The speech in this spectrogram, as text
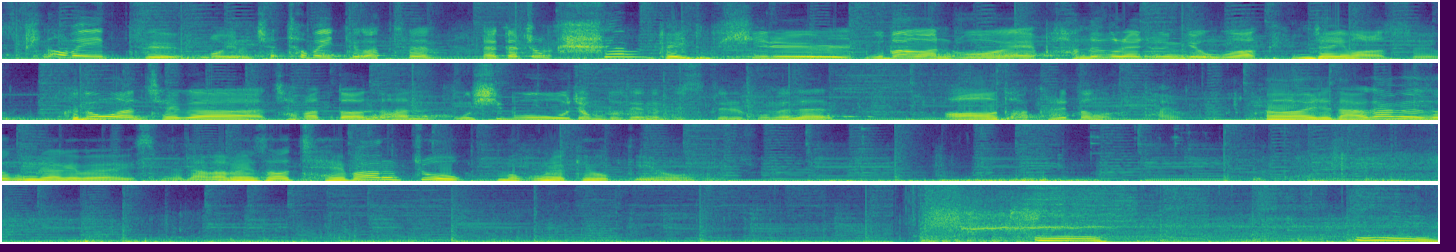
spinner bait 뭐 이런 chatter bait 같은 약간 좀 큰 bait fish를 모방한 루어에 반응을 해주는 경우가 굉장히 많았어요. 그동안 제가 잡았던 한 55 정도 되는 배스들을 보면은 다 그랬던 것 같아요. 아 이제 나가면서 공략해 봐야겠습니다. 나가면서 제방 쪽 한번 공략해 볼게요 오! 오!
